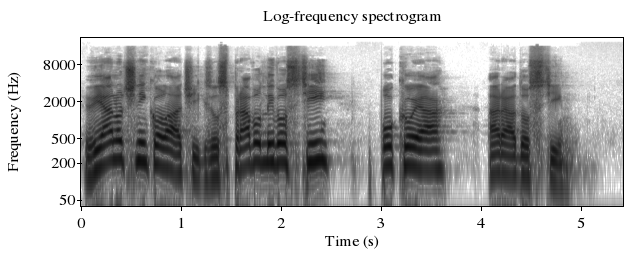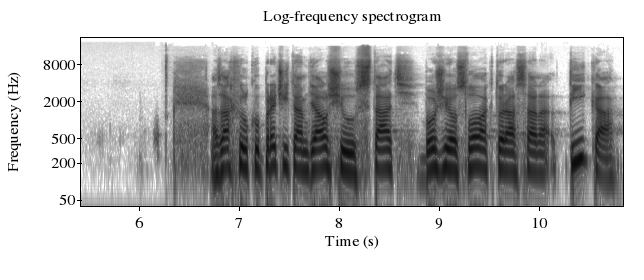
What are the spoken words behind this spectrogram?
Vianočný koláčik zo spravodlivosti, pokoja a radosti. A za chvíľku prečítam ďalšiu stať Božieho slova, ktorá sa týka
